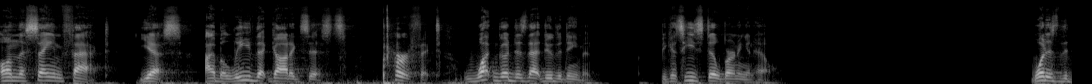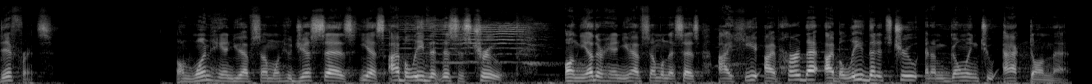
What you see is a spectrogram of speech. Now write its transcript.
on the same fact. Yes, I believe that God exists. Perfect. What good does that do the demon? Because he's still burning in hell. What is the difference? On one hand, you have someone who just says, Yes, I believe that this is true. On the other hand, you have someone that says, I hear, I've heard that, I believe that it's true, and I'm going to act on that.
